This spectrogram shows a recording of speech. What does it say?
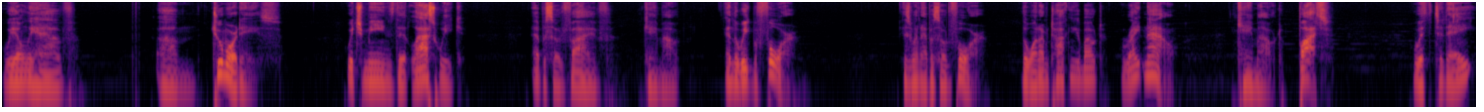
we only have um, two more days which means that last week, episode 5 came out. And the week before is when episode 4, the one I'm talking about right now, came out. But with today,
